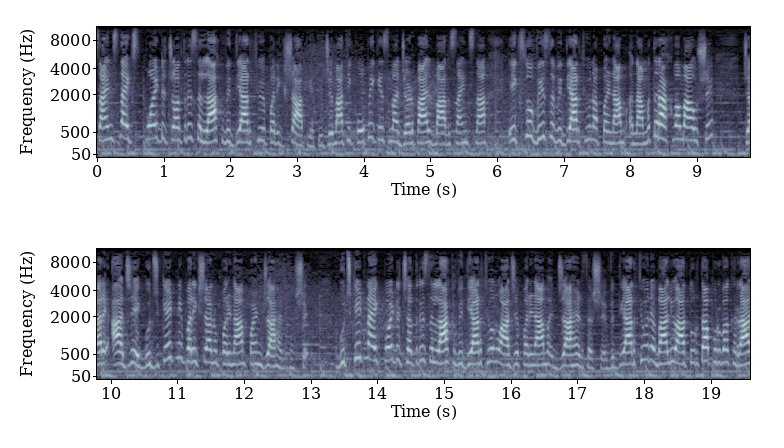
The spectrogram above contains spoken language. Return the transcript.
સાયન્સના એક લાખ વિદ્યાર્થીઓએ પરીક્ષા આપી હતી, જેમાંથી કોપી કેસમાં ઝડપાયેલ બાર સાયન્સના એકસો વિદ્યાર્થીઓના પરિણામ અનામત રાખવામાં આવશે. જ્યારે આજે ગુજકેટની પરીક્ષાનું પરિણામ પણ જાહેર થશે. ગુજકેટના એક પોઈન્ટ છત્રીસ લાખ વિદ્યાર્થીઓનું આજે પરિણામ જાહેર થશે. વિદ્યાર્થીઓ અને વાલીઓ આતુરતાપૂર્વક રાહ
